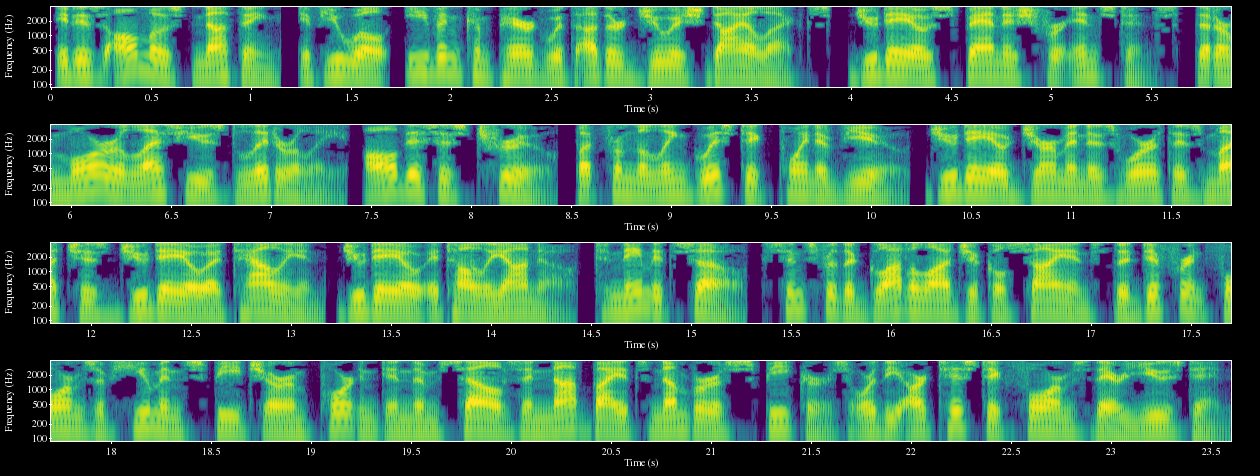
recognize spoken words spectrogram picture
It is almost nothing, if you will, even compared with other Jewish dialects, Judeo-Spanish for instance, that are more or less used literally. All this is true, but from the linguistic point of view, Judeo-German is worth as much as Judeo-Italian Judeo-Italiano, to name it so, since for the glottological science the different forms of human speech are important in themselves and not by its number of speakers or the artistic forms they are used in.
